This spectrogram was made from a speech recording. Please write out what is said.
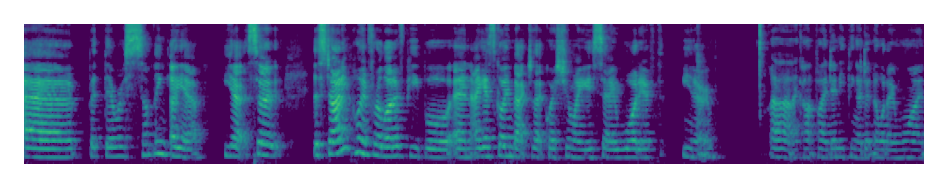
Uh, but there was something oh yeah. Yeah so the starting point for a lot of people and i guess going back to that question where you say what if you know uh, I can't find anything, I don't know what I want,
